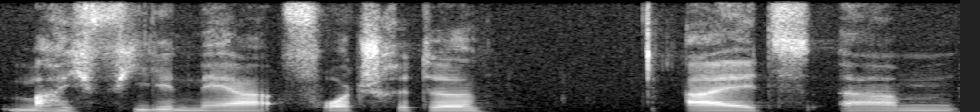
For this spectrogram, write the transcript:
mache ich viel mehr Fortschritte als, ähm,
